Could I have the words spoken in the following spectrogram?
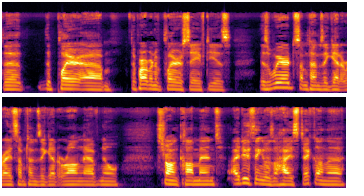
the the player um, Department of Player Safety is is weird. Sometimes they get it right, sometimes they get it wrong. I have no strong comment. I do think it was a high stick on the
